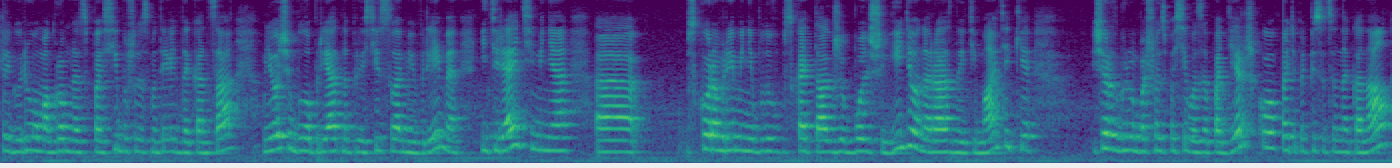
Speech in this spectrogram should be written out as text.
Я говорю вам огромное спасибо, что досмотрели до конца. Мне очень было приятно провести с вами время. Не теряйте меня. В скором времени буду выпускать также больше видео на разные тематики. Еще раз говорю большое спасибо за поддержку. Давайте подписываться на канал,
